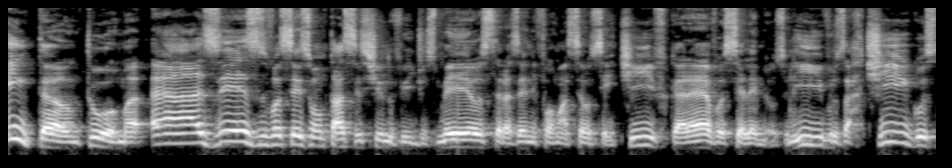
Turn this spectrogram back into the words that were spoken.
Então, turma, às vezes vocês vão estar assistindo vídeos meus, trazendo informação científica, né? Você lê meus livros, artigos,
